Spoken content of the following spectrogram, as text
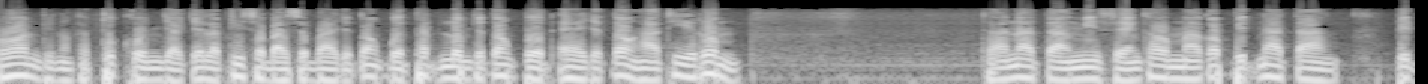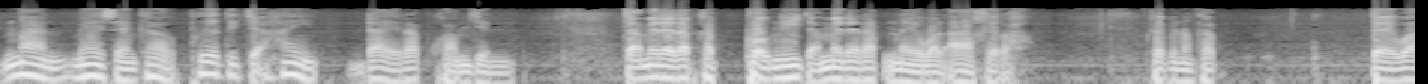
ร้อนพี่น้องครับ ทุกคนอยากจะหลับที่สบายๆจะต้องเปิดพัดลมจะต้องเปิดแอร์จะต้องหาที่ร่ม ถ้าหน้าต่างมีแสงเข้ามาก็ปิดหน้าต่าง ปิดม่านไม่ให้แสงเข้าเพื่อที่จะให้ได้รับความเย็น จะไม่ได้รับครับ พวกนี้จะไม่ได้รับในวันอาคิรอครับพี่น้องครับ แต่ว่า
